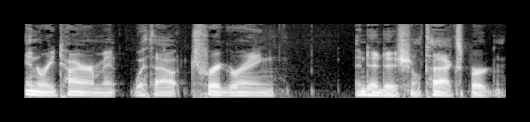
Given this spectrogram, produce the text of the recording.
in retirement without triggering an additional tax burden.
